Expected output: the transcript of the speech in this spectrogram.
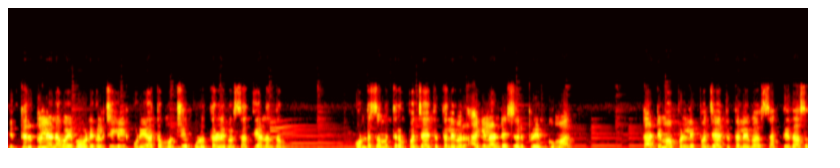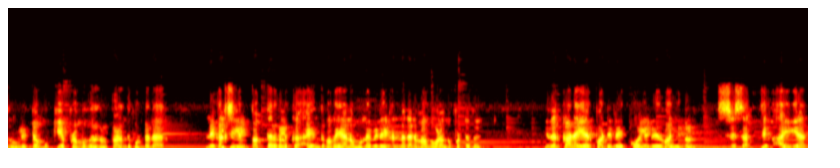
இத்திருக்கல்யாண வைபவ நிகழ்ச்சியில் குடியாத்தம் ஒன்றிய குழு தலைவர் சத்யானந்தம் கொண்ட சமுத்திரம் பஞ்சாயத்து தலைவர் அகிலாண்டேஸ்வரி பிரேம்குமார் தாட்டிமாப்பள்ளி பஞ்சாயத்து தலைவர் சக்திதாசன் உள்ளிட்ட முக்கிய பிரமுகர்கள் கலந்து கொண்டனர். நிகழ்ச்சியில் பக்தர்களுக்கு ஐந்து வகையான உணவினை அன்னதானமாக வழங்கப்பட்டது. இதற்கான ஏற்பாட்டினை கோயில் நிர்வாகிகள் ஸ்ரீ சக்தி ஐயர்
